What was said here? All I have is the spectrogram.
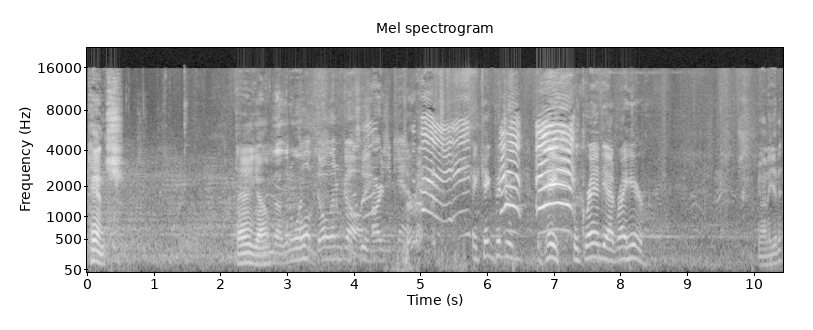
Pinch. There you Remember go. that little one? him, don't let him go. As hard as you can. Hey, take a picture with, hey, with Granddad right here. You wanna get it?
